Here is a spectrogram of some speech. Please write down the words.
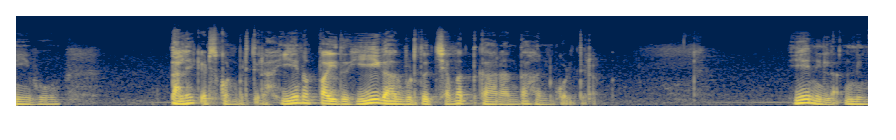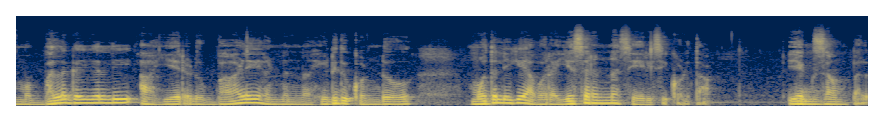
ನೀವು ತಲೆ ಕೆಡ್ಸ್ಕೊಂಡು ಬಿಡ್ತೀರ ಏನಪ್ಪ ಇದು ಹೀಗಾಗ್ಬಿಡ್ತು ಚಮತ್ಕಾರ ಅಂತ ಅಂದ್ಕೊಳ್ತೀರ ಏನಿಲ್ಲ, ನಿಮ್ಮ ಬಲಗೈಯಲ್ಲಿ ಆ ಎರಡು ಬಾಳೆಹಣ್ಣನ್ನು ಹಿಡಿದುಕೊಂಡು ಮೊದಲಿಗೆ ಅವರ ಹೆಸರನ್ನು ಸೇರಿಸಿಕೊಳ್ತಾ. ಎಕ್ಸಾಂಪಲ್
